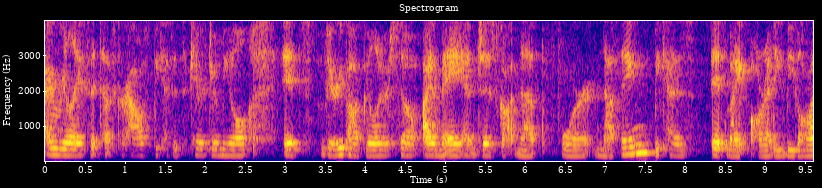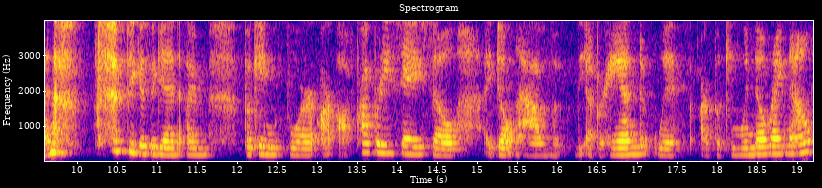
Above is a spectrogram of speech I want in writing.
I realize that Tusker House, because it's a character meal, it's very popular, so I may have just gotten up for nothing because it might already be gone. because again, I'm booking for our off-property stay, so I don't have the upper hand with our booking window right now.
